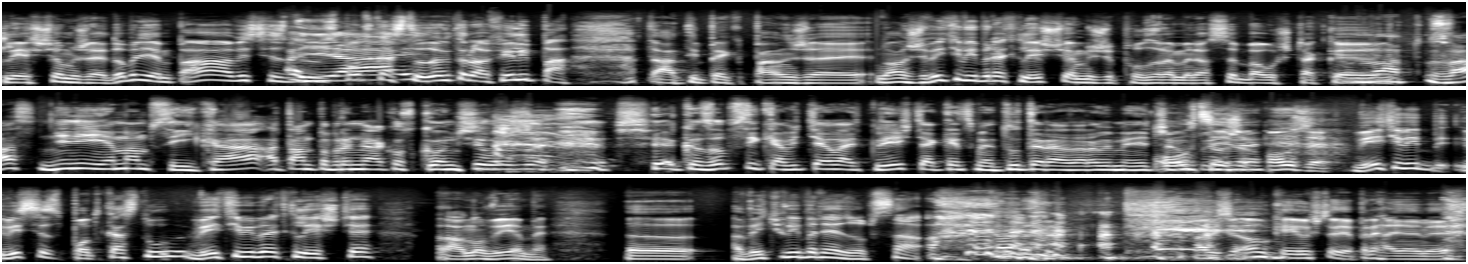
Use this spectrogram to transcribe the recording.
kliešťom, že dobrý deň, pán, vy ste z, z podcastu doktora Filipa. A typek pán, že no, že viete vybrať kliešťa, my, že pozrieme na seba už také... No a t- z vás? Nie, nie, ja mám psíka a tam to pre mňa ako skončilo, že, že ako zo psíka vyťahovať kliešťa, keď sme tu teraz a robíme niečo on chcel, že, on, že viete, vy, vy ste z podcastu, viete vybrať kliešte? Áno, vieme. Uh, a viete vybrať aj zo psa? a že OK, už to nepreháňame.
